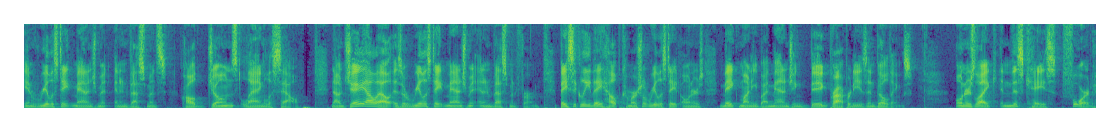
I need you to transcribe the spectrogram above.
in real estate management and investments called Jones Lang LaSalle. Now, JLL is a real estate management and investment firm. Basically, they help commercial real estate owners make money by managing big properties and buildings. Owners like, in this case, Ford.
